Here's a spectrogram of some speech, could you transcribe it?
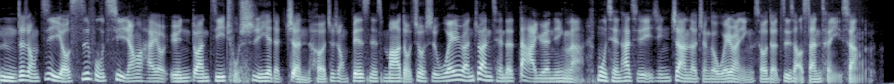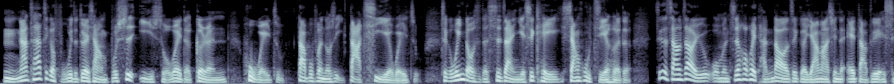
嗯，这种既有伺服器，然后还有云端基础事业的整合，这种 business model 就是微软赚钱的大原因啦。目前它其实已经占了整个微软营收的至少三成以上了。嗯，那它这个服务的对象不是以所谓的个人户为主，大部分都是以大企业为主。这个 Windows 的市占也是可以相互结合的。这个相较于我们之后会谈到这个亚马逊的 AWS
